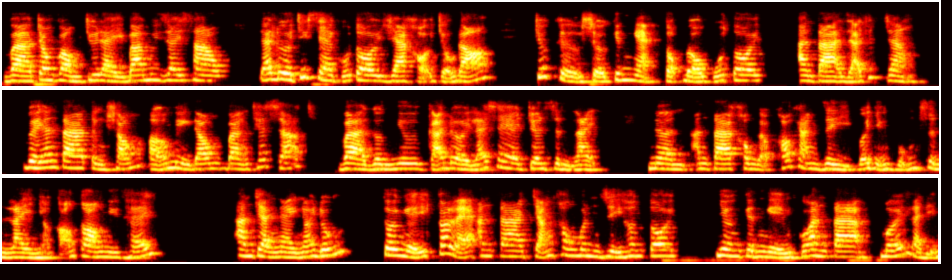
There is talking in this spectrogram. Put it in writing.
và trong vòng chưa đầy 30 giây sau đã đưa chiếc xe của tôi ra khỏi chỗ đó. Trước sự kinh ngạc tột độ của tôi, anh ta giải thích rằng vì anh ta từng sống ở miền đông bang Texas và gần như cả đời lái xe trên sình lầy, nên anh ta không gặp khó khăn gì với những vũng sình lầy nhỏ cỏn con như thế. Anh chàng này nói đúng, tôi nghĩ có lẽ anh ta chẳng thông minh gì hơn tôi, nhưng kinh nghiệm của anh ta mới là điểm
